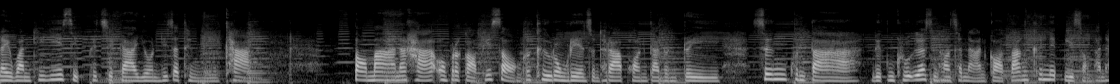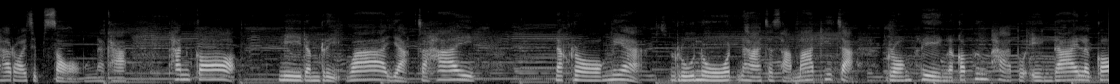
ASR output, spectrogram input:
ในวันที่ 20 พฤศจิกายนที่จะถึงนี้ค่ะ ต่อมานะคะองค์ประกอบที่ 2 ก็คือโรงเรียนสุนทราภรการดนตรี ซึ่งคุณตาหรือคุณครูเอื้อสุนทรสนานก่อตั้งขึ้นในปี 2512 นะคะ ท่านก็มีดำริว่าอยากจะให้นักร้องเนี่ยรู้โน้ตนะคะจะสามารถที่จะร้องเพลงแล้วก็พึ่งพาตัวเองได้ แล้วก็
